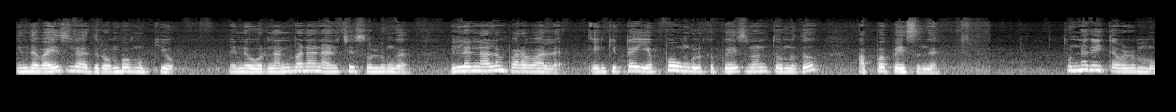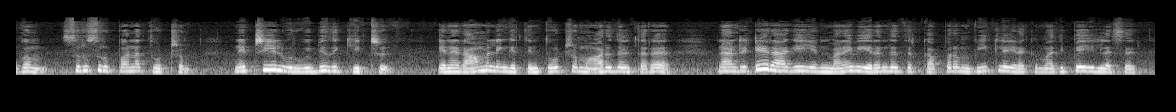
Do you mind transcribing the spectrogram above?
இந்த வயசில் அது ரொம்ப முக்கியம். என்னை ஒரு நண்பனாக நினச்சி சொல்லுங்க. இல்லைன்னாலும் பரவாயில்ல. என்கிட்ட எப்போ உங்களுக்கு பேசணும்னு தோணுதோ அப்போ பேசுங்க. புன்னகை தவழும் முகம் சுறுசுறுப்பான தோற்றம். நெற்றியில் ஒரு விபூதி கீற்று. என ராமலிங்கத்தின் தோற்றம் ஆறுதல் தர நான் ரிட்டையர் ஆகி என் மனைவி இறந்ததற்கு அப்புறம் வீட்டில் எனக்கு மதிப்பே இல்லை சார்.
